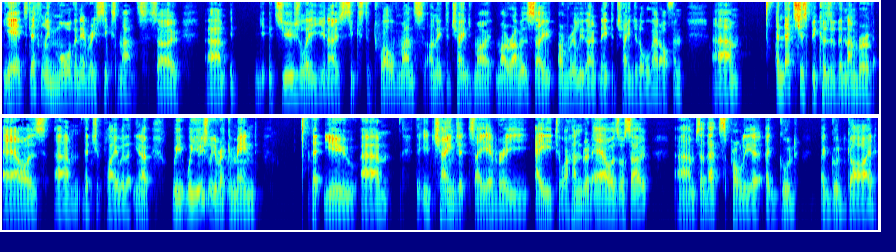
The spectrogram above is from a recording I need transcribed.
yeah, it's definitely more than every six months. So um, it, it's usually you know six to twelve months. I need to change my my rubbers, so I really don't need to change it all that often. Um, and that's just because of the number of hours um, that you play with it. You know, we we usually recommend that you um, that you change it, say every eighty to hundred hours or so. Um, so that's probably a, a, good a good guide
